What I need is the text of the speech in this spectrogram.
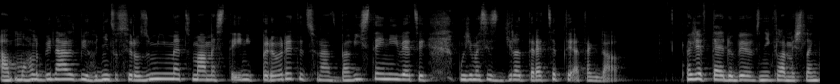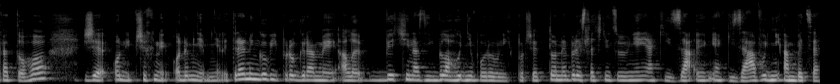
A mohlo by nás být hodně, co si rozumíme, co máme stejné priority, co nás baví stejné věci, můžeme si sdílet recepty a tak dále. Takže v té době vznikla myšlenka toho, že oni všechny ode mě měli tréninkové programy, ale většina z nich byla hodně podobných, protože to nebyly slečny, co by měly nějaký, zá, nějaký závodní ambice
